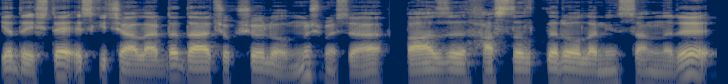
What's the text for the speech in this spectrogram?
Ya da işte eski çağlarda daha çok şöyle olmuş. Mesela bazı hastalıkları olan insanları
